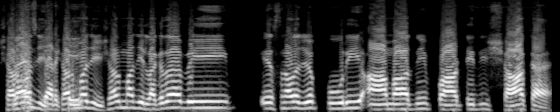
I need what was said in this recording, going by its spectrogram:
ਸ਼ਰਮਾ ਜੀ ਸ਼ਰਮਾ ਜੀ ਸ਼ਰਮਾ ਜੀ ਲੱਗਦਾ ਵੀ ਇਸ ਨਾਲ ਜੋ ਪੂਰੀ ਆਮ ਆਦਮੀ ਪਾਰਟੀ ਦੀ ਸ਼ਾਖ ਹੈ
